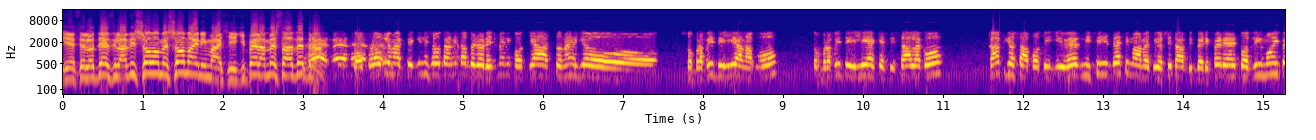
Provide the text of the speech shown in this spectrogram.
Οι εθελοντές, δηλαδή σώμα με σώμα είναι η μάχη. Εκεί πέρα μέσα στα δέντρα. Ναι, ναι, ναι, Το ναι. πρόβλημα ξεκίνησε όταν ήταν περιορισμένη φωτιά στον Άγιο, στον προφήτη Ηλία να πω, στον προφήτη Ηλία και στη Σάλακο. Κάποιος από την κυβέρνηση, δεν θυμάμαι ποιος ήταν από την περιφέρεια ή το Δήμο, είπε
